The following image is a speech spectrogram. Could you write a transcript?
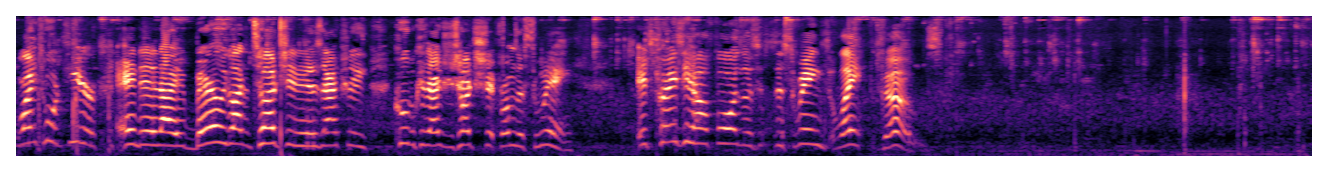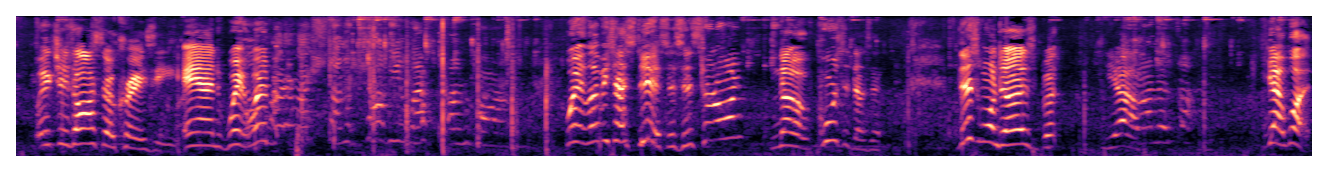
right towards here, and then I barely got to touch it. And it was actually cool because I actually touched it from the swing. It's crazy how far the the swing's length goes. Which is also crazy. And wait, oh, what? Wait, let me test this. Does this turn on? No, of course it doesn't. This one does, but yeah. Yeah, what?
